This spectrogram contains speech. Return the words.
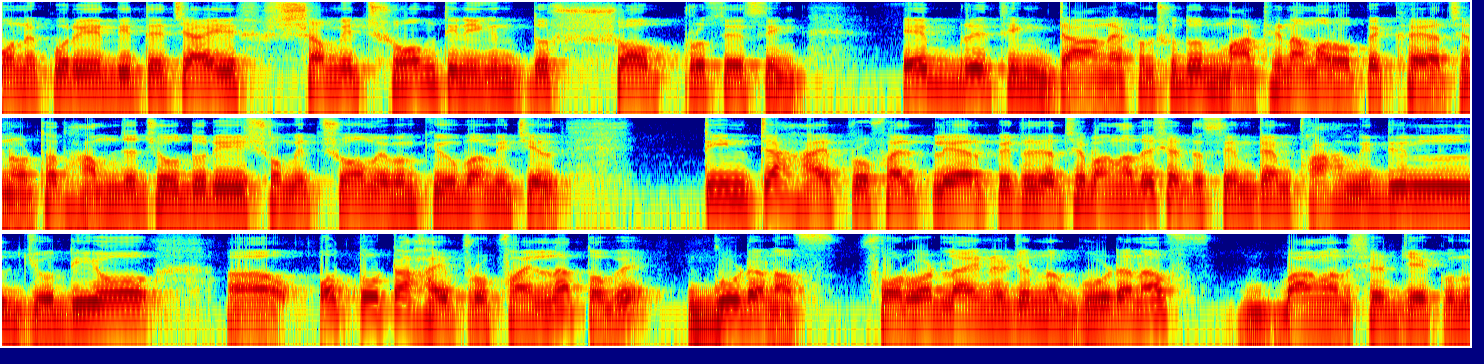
মনে করিয়ে দিতে চাই সমিত সোম তিনি কিন্তু সব প্রসেসিং এভরিথিং ডান এখন শুধু মাঠে নামার অপেক্ষায় আছেন, অর্থাৎ হামজা চৌধুরী সমিত সোম এবং কিউবা মিচেল তিনটা হাই প্রোফাইল প্লেয়ার পেতে যাচ্ছে Bangladesh. At the same time Fahmidul যদিও অতটা হাই প্রোফাইল না, তবে গুড আনাফ ফরওয়ার্ড লাইনের জন্য গুড আনাফ বাংলাদেশের যে কোনো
